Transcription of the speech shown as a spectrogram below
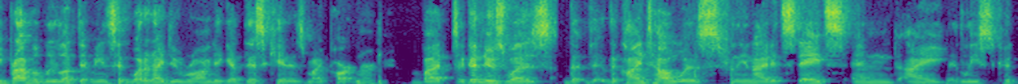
he probably looked at me and said, What did I do wrong to get this kid as my partner? But the good news was the, the, the clientele was from the United States, and I at least could,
